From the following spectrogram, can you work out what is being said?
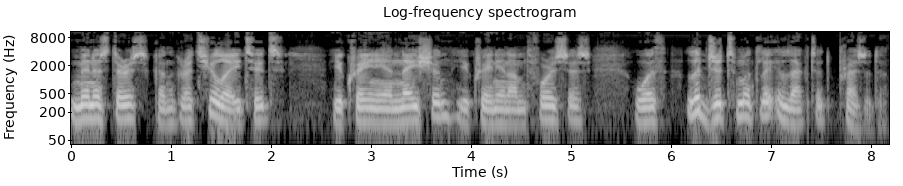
ministers congratulated Ukrainian nation, Ukrainian armed forces, with legitimately elected president.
